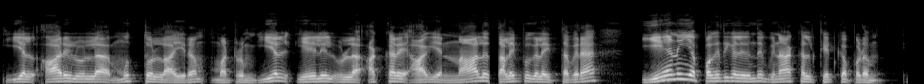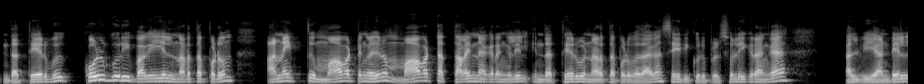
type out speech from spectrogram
இயல் ஆறில் உள்ள முத்தொள்ளாயிரம் மற்றும் இயல் ஏழில் உள்ள அக்கறை ஆகிய நாலு தலைப்புகளைத் தவிர ஏனைய பகுதிகளிலிருந்து வினாக்கள் கேட்கப்படும். இந்த தேர்வு கொள்குறி வகையில் நடத்தப்படும். அனைத்து மாவட்டங்களிலும் மாவட்ட தலைநகரங்களில் இந்த தேர்வு நடத்தப்படுவதாக செய்திக்குறிப்பில் சொல்லிக்கிறாங்க. கல்வியாண்டில்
